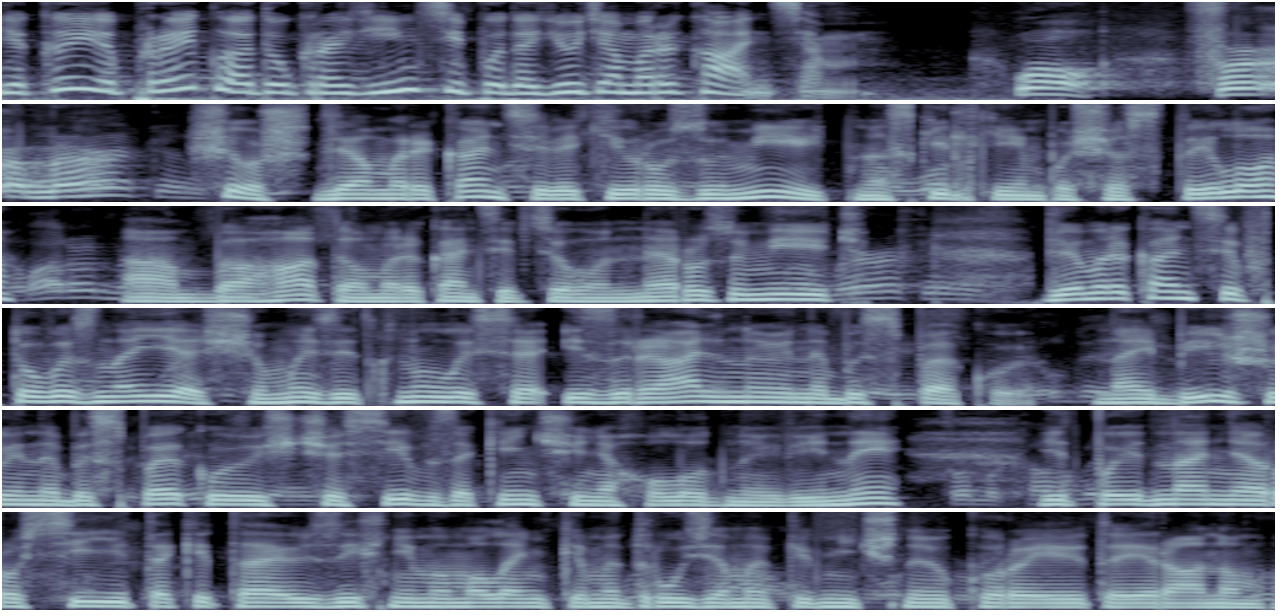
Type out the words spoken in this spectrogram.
Який приклад українці подають американцям? Well, Що ж, для американців, які розуміють, наскільки їм пощастило, а багато американців цього не розуміють. Для американців, хто визнає, що ми зіткнулися із реальною небезпекою, найбільшою небезпекою з часів закінчення холодної війни, від поєднання Росії та Китаю з їхніми маленькими друзями Північною Кореєю та Іраном.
